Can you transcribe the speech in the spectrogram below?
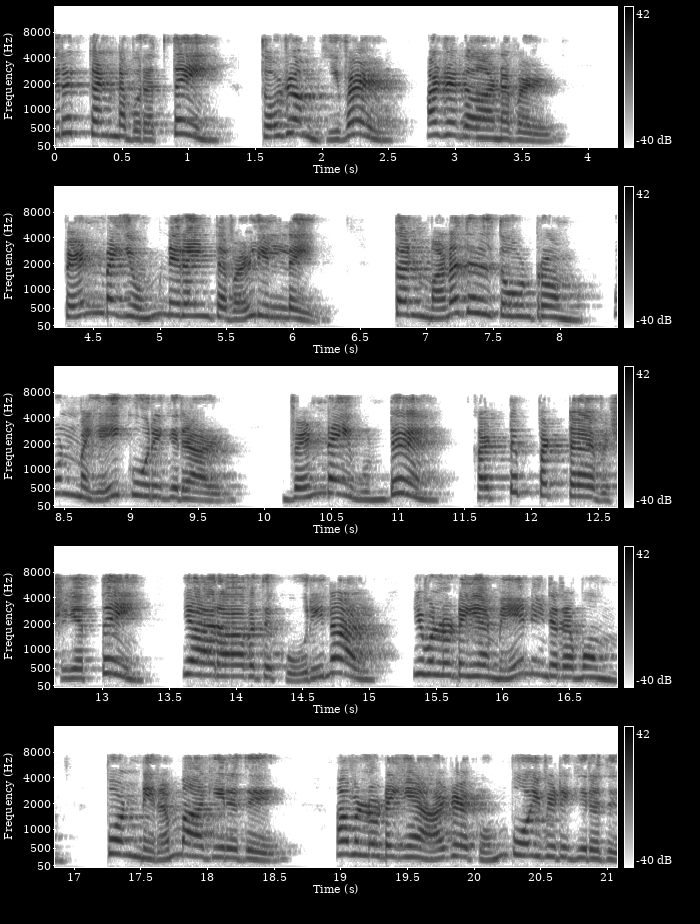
திருக்கண்ணபுரத்தை தொழும் இவள் அழகானவள். பெண்மையும் நிறைந்தவள் இல்லை. தன் மனதில் தோன்றும் உண்மையை கூறுகிறாள். வெண்ணை உண்டு கட்டுப்பட்ட விஷயத்தை யாராவது கூறினால் இவளுடைய மேனி நிறமும் பொன்னிறம் ஆகிறது. அவளுடைய அழகும் போய்விடுகிறது.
